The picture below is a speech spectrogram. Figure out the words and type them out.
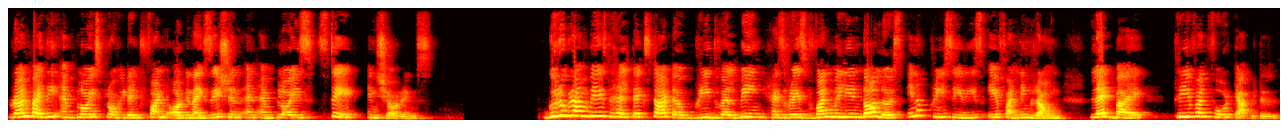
run by the Employees Provident Fund Organization and Employees State Insurance. Gurugram-based health tech startup Breathe Wellbeing has raised $1 million in a pre-series A funding round led by 314 Capital.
